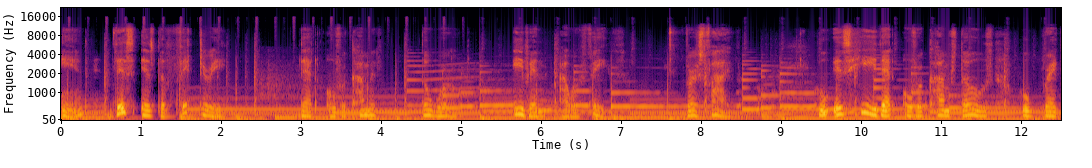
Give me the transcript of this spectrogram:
And this is the victory that overcometh the world, even our faith. Verse 5 Who is he that overcomes those who break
